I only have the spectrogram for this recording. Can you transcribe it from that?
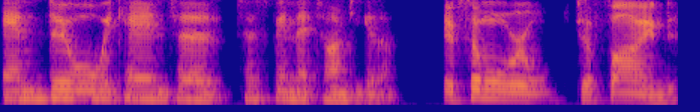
and do all we can to to spend that time together. If someone were to find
